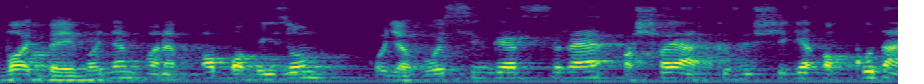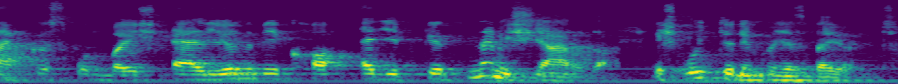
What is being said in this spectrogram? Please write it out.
vagy be, vagy nem, hanem abba bízom, hogy a Voicingersre a saját közönsége a Kodály központba is eljön, még ha egyébként nem is jár oda. És úgy tűnik, hogy ez bejött.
